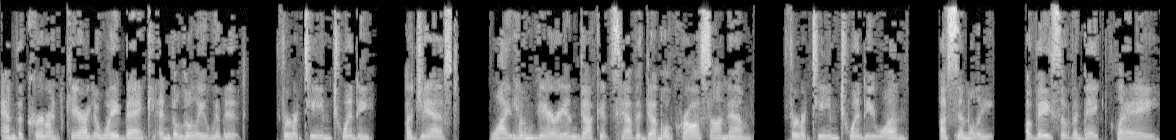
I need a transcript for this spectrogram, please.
and the current carried away bank and the lily with it. 1320. A jest. Why Hungarian ducats have a double cross on them. 1321. A simile. A vase of unbaked clay.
